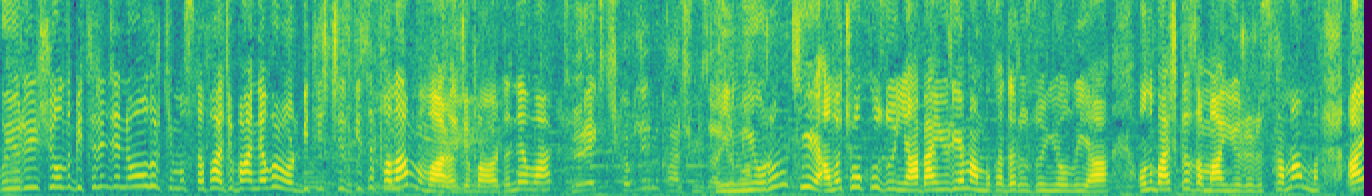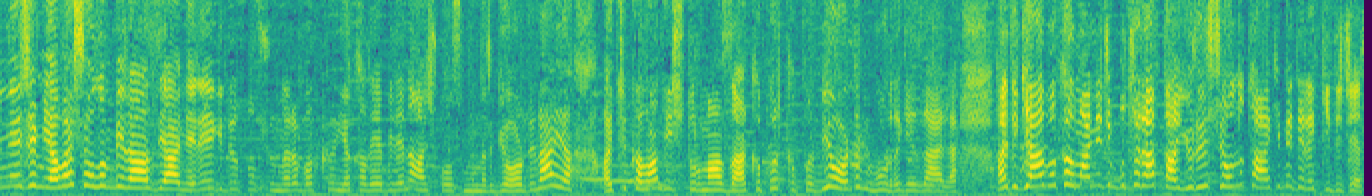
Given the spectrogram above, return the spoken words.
Bu yürüyüş yolunu bitirince ne olur ki Mustafa? Acaba ne var orada? Bitiş çizgisi falan mı var acaba orada? Ne var? T-Rex çıkabilir mi karşımıza acaba? Bilmiyorum ki ama çok uzun ya. Ben yürüyemem bu kadar uzun yolu ya. Onu başka zaman yürürüz tamam mı? Anneciğim yavaş olun biraz ya. Nereye gidiyorsunuz? Şunlara bakın. Yakalayabilene aşk olsun bunları gördüler ya. Açık alan hiç durmazlar. Kıpır kıpır. Bir orada bir burada gezerler. Hadi gel bakalım anneciğim bu taraftan yürüyüş yolunu takip ederek gideceğiz.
